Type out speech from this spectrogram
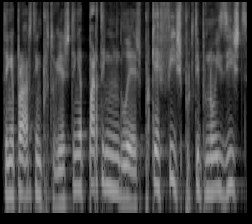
tem a parte em português, tem a parte em inglês, porque é fixe, porque tipo, não existe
